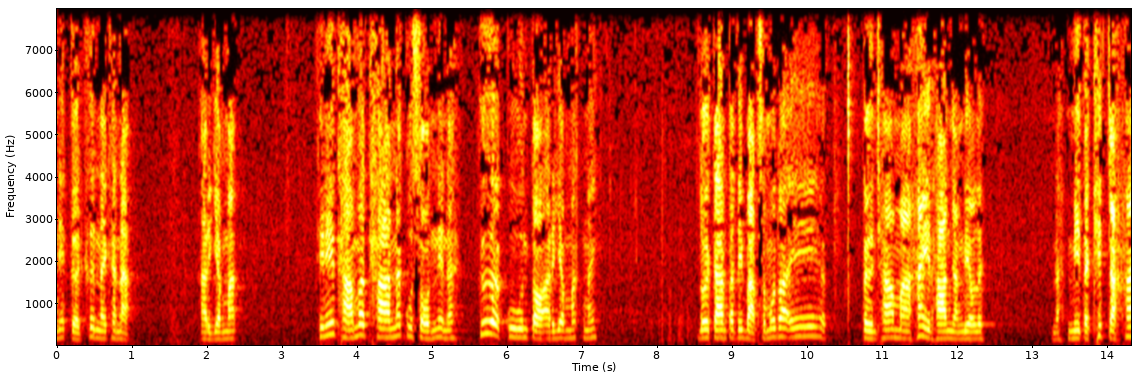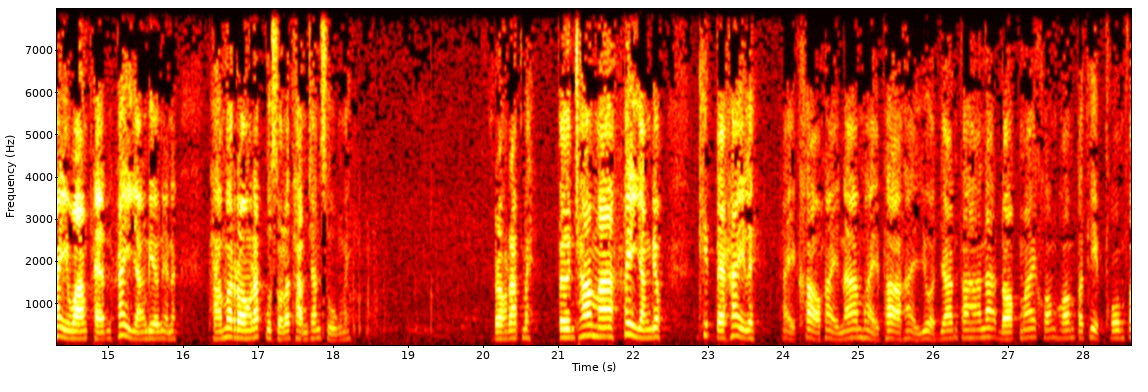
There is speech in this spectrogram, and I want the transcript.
เนี่ยเกิดขึ้นในขณะอริยมรรคทีนี้ถามว่าทานนกุศลเนี่ยนะเกื้อกูลต่ออริยมรรคไหมโดยการปฏิบัติสมมติว่า เอ๊ตื่นเช้ามาให้ทานอย่างเดียวเลยนะมีแต่คิดจะให้วางแผนให้อย่างเดียวเนี่ยนะถามว่ารองรับกุศลธรรมชั้นสูงไหมรองรับไหมตื่นเช้ามาให้อย่างเดียว คิดแต่ให้เลย ให้ข้าวให้น้ำให้ผ้าให้ยวดยานพาหนะ ดอกไม้ของหอมประทีปโคมไฟ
